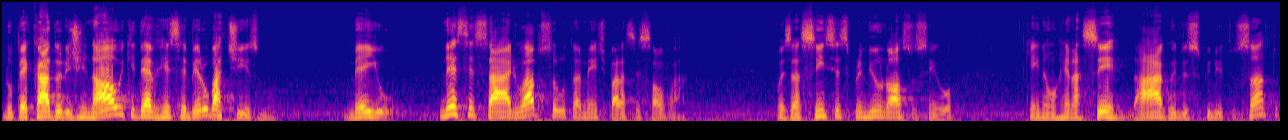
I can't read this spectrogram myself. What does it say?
no pecado original e que deve receber o batismo, meio necessário absolutamente para se salvar. Pois assim se exprimiu nosso Senhor. Quem não renascer da água e do Espírito Santo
